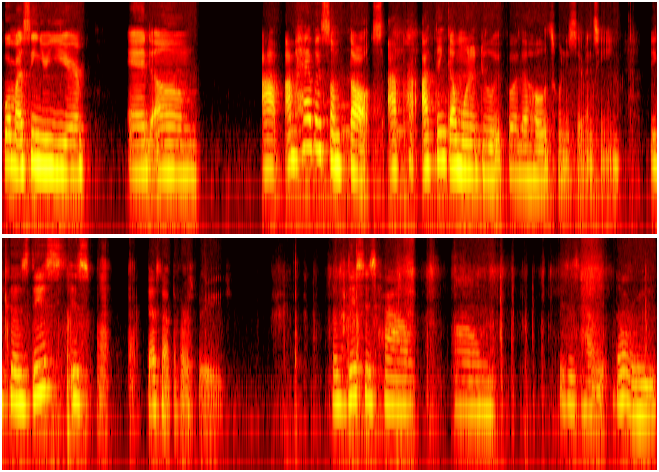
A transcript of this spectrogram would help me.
for my senior year, and um, I, I'm having some thoughts. I I think I want to do it for the whole 2017 because this is that's not the first page. Because this is how um this is how don't read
